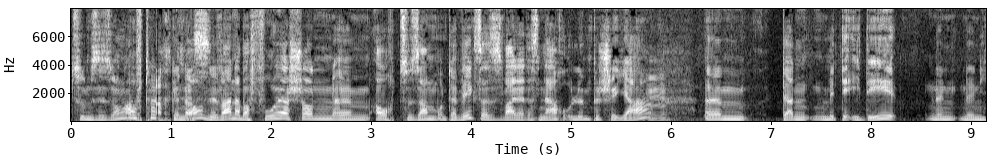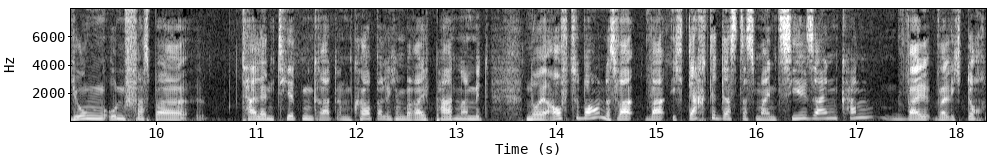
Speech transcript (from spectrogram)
zum Saisonauftakt, Ach, genau. Wir waren aber vorher schon ähm, auch zusammen unterwegs. Also es war ja das nacholympische Jahr. Mhm. Ähm, dann mit der Idee, einen, einen jungen, unfassbar talentierten, gerade im körperlichen Bereich Partner mit neu aufzubauen. Das war, war, ich dachte, dass das mein Ziel sein kann, weil, weil ich doch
